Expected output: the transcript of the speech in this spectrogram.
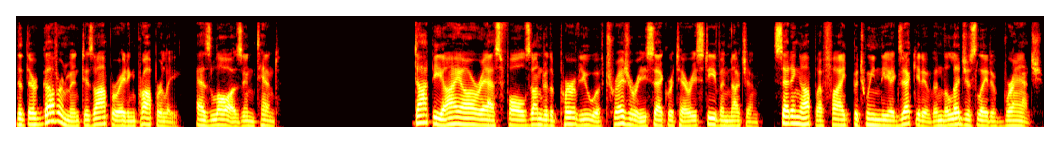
that their government is operating properly, as laws intend. The IRS falls under the purview of Treasury Secretary Steven Mnuchin, setting up a fight between the executive and the legislative branch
